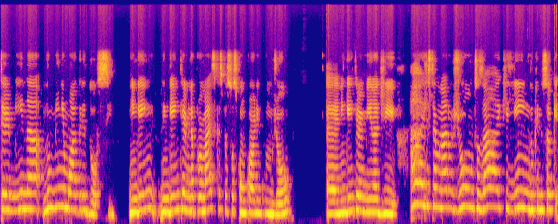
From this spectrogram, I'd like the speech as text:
termina, no mínimo, agridoce. Ninguém, ninguém termina, por mais que as pessoas concordem com o Joe, é, ninguém termina de ah, eles terminaram juntos, ai, que lindo, que não sei o quê.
